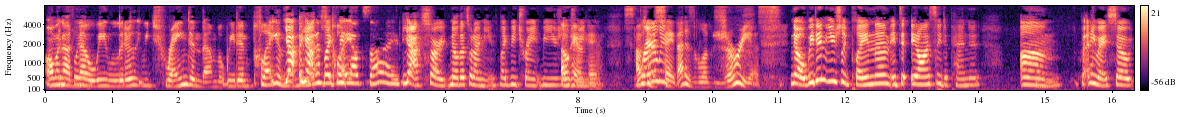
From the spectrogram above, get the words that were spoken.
Oh my god, no, we literally we trained in them, but we didn't play in Yeah, them. They yeah, us like we- play outside. yeah. Sorry, no, that's what I mean. Like we train, we usually Okay, train okay. in them. I was Rarely, gonna say that is luxurious. no, we didn't usually play in them. It it honestly depended. Um, but anyway, so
